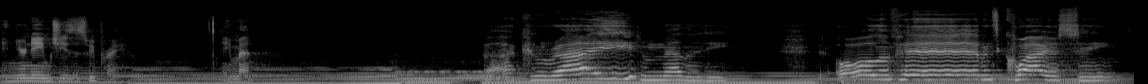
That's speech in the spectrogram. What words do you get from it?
In your name, Jesus, we pray. Amen. I could write a melody all of heaven's choir sings.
